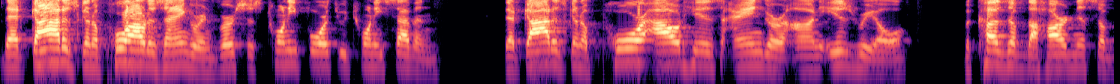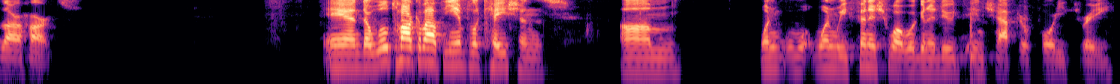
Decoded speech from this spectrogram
that God is going to pour out his anger in verses 24 through 27. That God is going to pour out his anger on Israel because of the hardness of their hearts. And uh, we'll talk about the implications um, when, when we finish what we're going to do in chapter 43.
